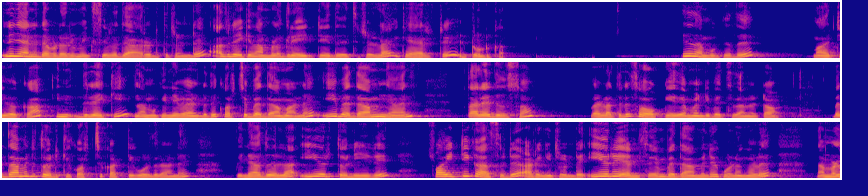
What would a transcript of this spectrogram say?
ഇനി ഞാനിത് അവിടെ ഒരു മിക്സിയുടെ ജാർ എടുത്തിട്ടുണ്ട്. അതിലേക്ക് നമ്മൾ ഗ്രേറ്റ് ചെയ്ത് വെച്ചിട്ടുള്ള ക്യാരറ്റ് ഇട്ട് കൊടുക്കാം. ഇനി നമുക്കിത് മാറ്റി വെക്കാം. ഇതിലേക്ക് നമുക്കിനി വേണ്ടത് കുറച്ച് ബദാമാണ്. ഈ ബദാം ഞാൻ തലേ ദിവസം വെള്ളത്തിൽ സോക്ക് ചെയ്യാൻ വേണ്ടി വെച്ചതാണ് കേട്ടോ. ബദാമിന്റെ തൊലിക്ക് കുറച്ച് കട്ടി കൂടുതലാണ്. പിന്നെ അതുമല്ല ഈ ഒരു തൊലിയിൽ ഫൈറ്റിക് ആസിഡ് അടങ്ങിയിട്ടുണ്ട്. ഈ ഒരു എൻസൈം ബദാമിന്റെ ഗുണങ്ങൾ നമ്മൾ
